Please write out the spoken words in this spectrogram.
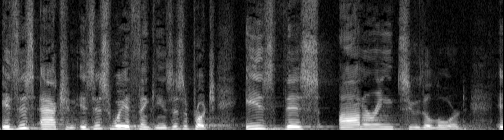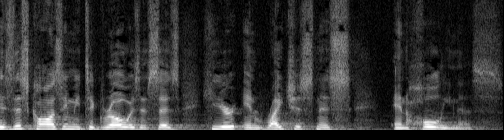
Is this action, is this way of thinking, is this approach, is this honoring to the Lord? Is this causing me to grow, as it says here, in righteousness and holiness?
